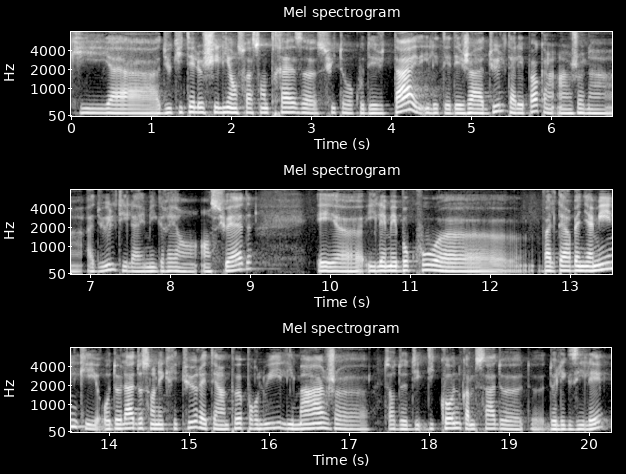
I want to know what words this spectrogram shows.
qui a dû quitter le Chili en 73 suite au coup d'État. Il était déjà adulte à l'époque, un, jeune adulte. Il a émigré en, Suède. Et euh, il aimait beaucoup euh, Walter Benjamin, qui, au-delà de son écriture, était un peu pour lui l'image, une sorte d'icône comme ça de, de l'exilé.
